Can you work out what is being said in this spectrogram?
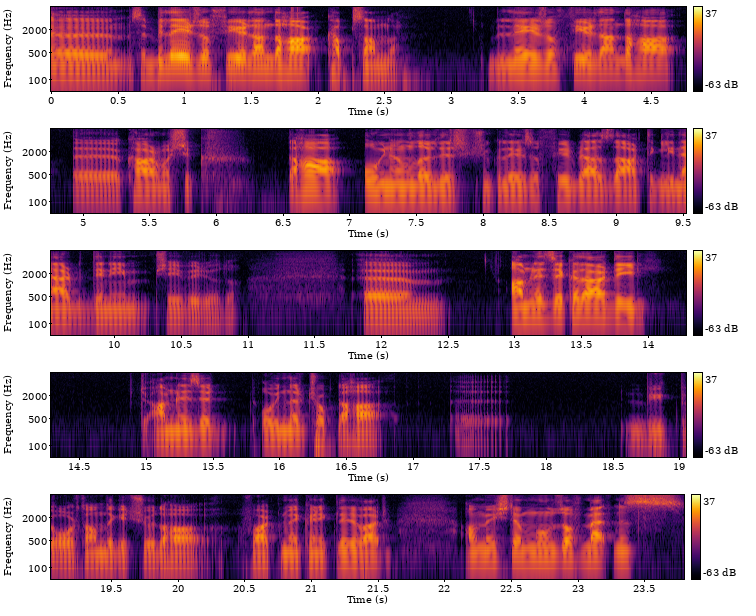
Ee, mesela Layers of Fear'dan daha kapsamlı. Layers of Fear'dan daha e, karmaşık, daha oynanılabilir. Çünkü Layers of Fear biraz daha artık lineer bir deneyim şey veriyordu. Ee, Amnezya kadar değil. Amnezya oyunları çok daha e, büyük bir ortamda geçiyor. Daha farklı mekanikleri var. Ama işte Moons of Madness,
